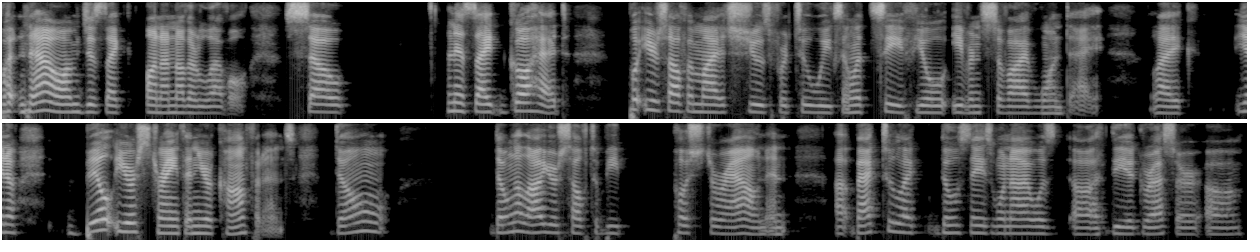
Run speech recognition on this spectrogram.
but now I'm just like on another level. So, and it's like, go ahead, put yourself in my shoes for two weeks and let's see if you'll even survive one day. Like, you know, build your strength and your confidence. Don't don't allow yourself to be pushed around and uh, back to like those days when I was uh, the aggressor. Um,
